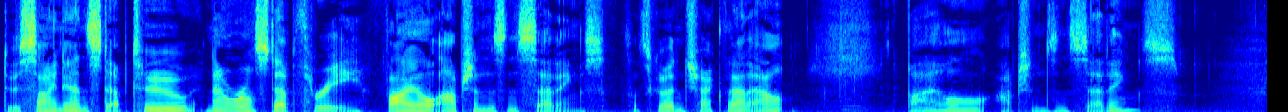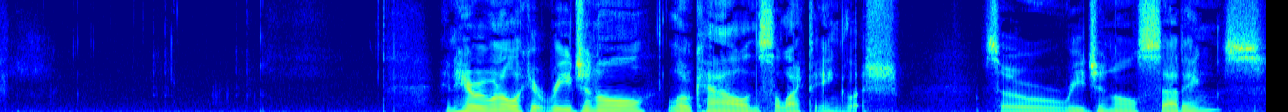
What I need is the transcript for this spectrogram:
Do sign in, step two. Now we're on step three, file options and settings. So let's go ahead and check that out. File, Options and Settings. And here we want to look at regional, locale, and select English. So regional settings.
